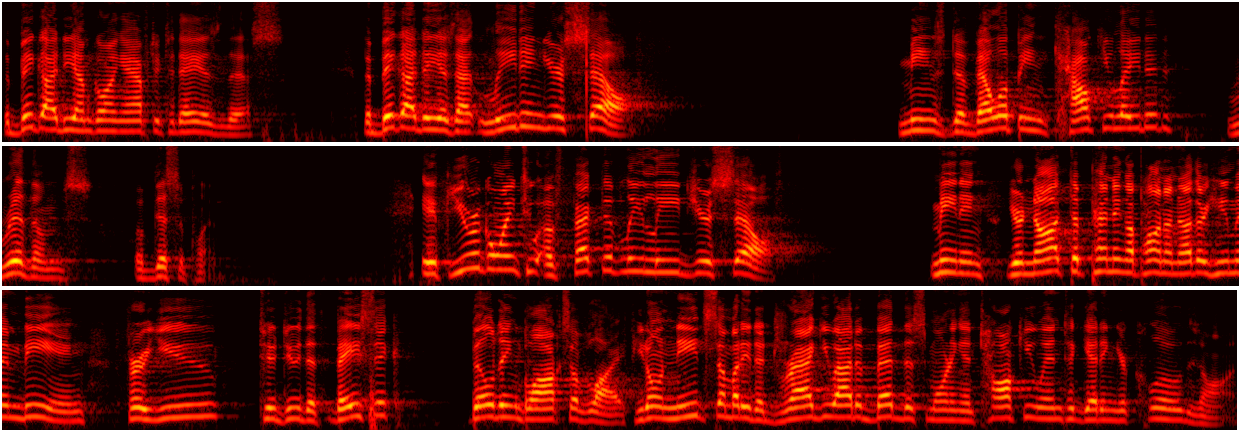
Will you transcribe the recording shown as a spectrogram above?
The big idea I'm going after today is this the big idea is that leading yourself means developing calculated rhythms of discipline. If you're going to effectively lead yourself, meaning you're not depending upon another human being for you to do the basic building blocks of life, you don't need somebody to drag you out of bed this morning and talk you into getting your clothes on.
